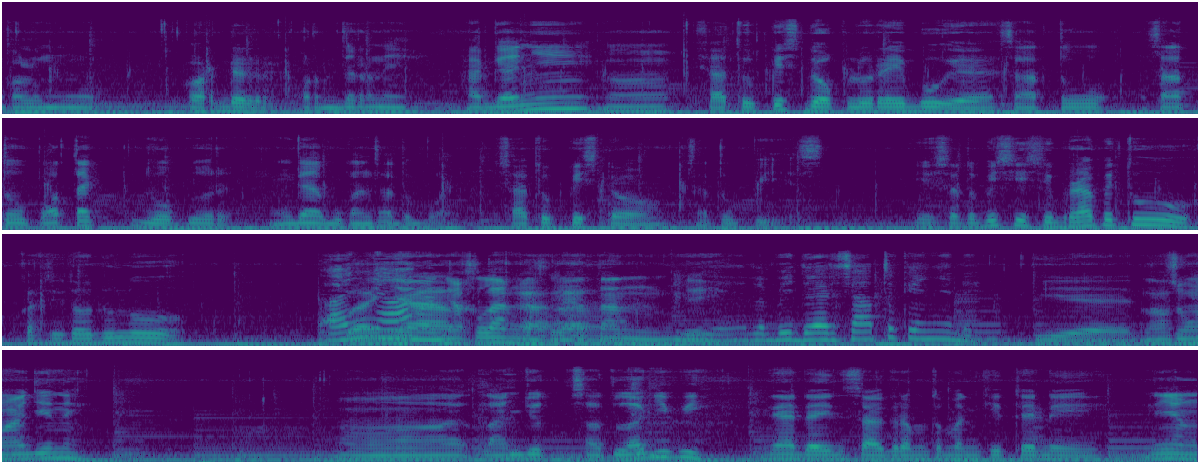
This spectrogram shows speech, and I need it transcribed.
kalau mau Order order nih harganya eh, satu piece dua puluh ribu ya. satu satu potek 20 enggak bukan satu pot Satu piece dong. satu piece Ya satu piece isi berapa tuh? Kasih tahu dulu. banyak, banyak lah nggak kelihatan deh Iya, lebih dari satu kayaknya deh Iya. langsung aja nih Eh, lanjut satu lagi pi Ini ada Instagram teman kita nih. ini yang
